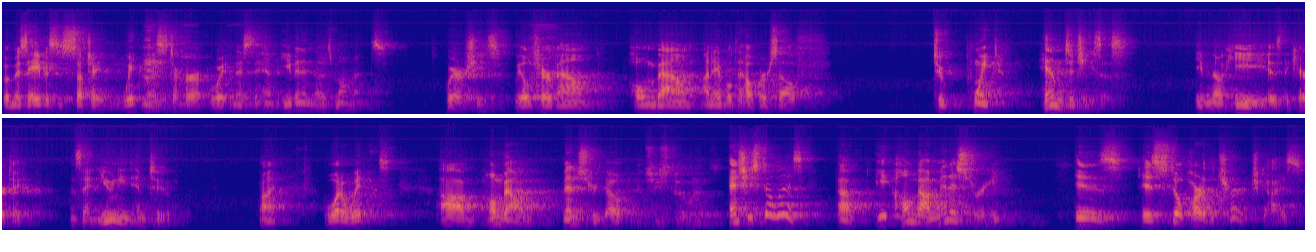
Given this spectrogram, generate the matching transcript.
but Miss Avis is such a witness to her, witness to him, even in those moments where she's wheelchair bound, homebound, unable to help herself, to point him to Jesus, even though he is the caretaker, and saying, "You need him too." Right? What a witness! Um, homebound ministry, though, And she still is. and she still is. Uh, homebound ministry is is still part of the church, guys.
